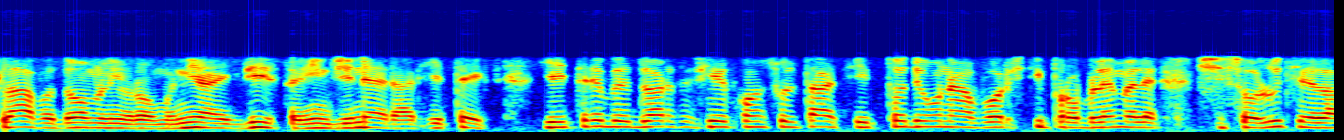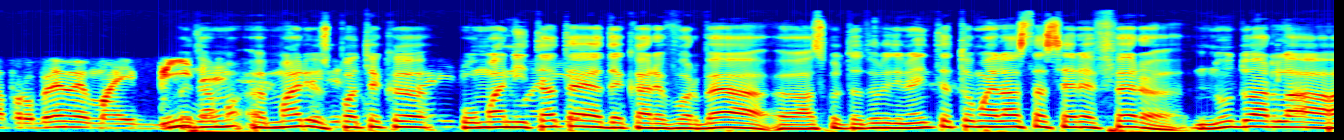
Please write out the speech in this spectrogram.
slavă Domnului, în România există ingineri, arhitecți. Ei trebuie doar să fie consultați. Ei totdeauna vor ști problemele și soluțiile la probleme mai bine. Păi, da, mă, Marius, poate că umanitatea aia de care vorbea uh, ascultătorul dinainte, tocmai la asta se referă. Nu doar la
